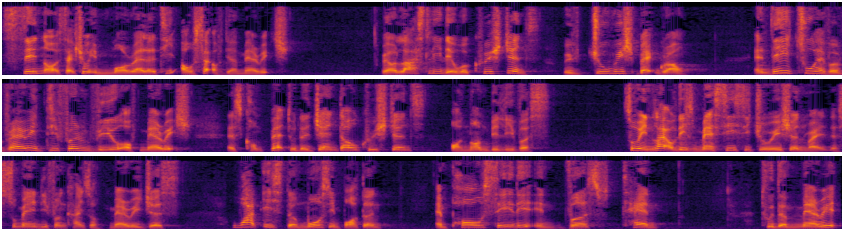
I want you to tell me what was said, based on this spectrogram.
sin or sexual immorality outside of their marriage. Well, lastly, they were Christians with Jewish background, and they too have a very different view of marriage as compared to the Gentile Christians or non-believers. So in light of this messy situation, right, there's so many different kinds of marriages. What is the most important? And Paul said it in verse 10. To the married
